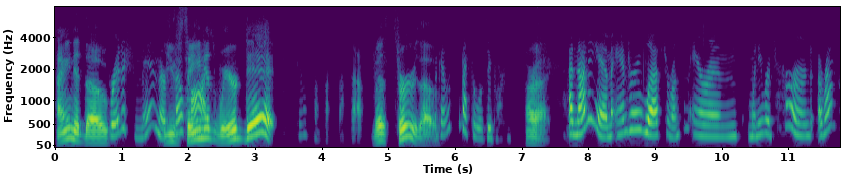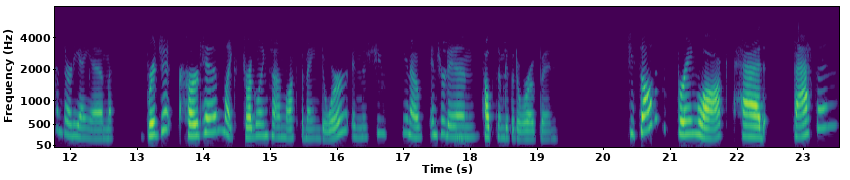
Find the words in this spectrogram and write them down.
tainted though. British men are You've so seen hot. his weird dick. Some fuck about that. But it's true though. Okay, let's get back to Lizzie Borden. All right. At 9 a.m., Andrew left to run some errands. When he returned around 10:30 a.m., Bridget heard him like struggling to unlock the main door, and she, you know, entered hmm. in, helped him get the door open. She saw that the spring lock had fastened,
